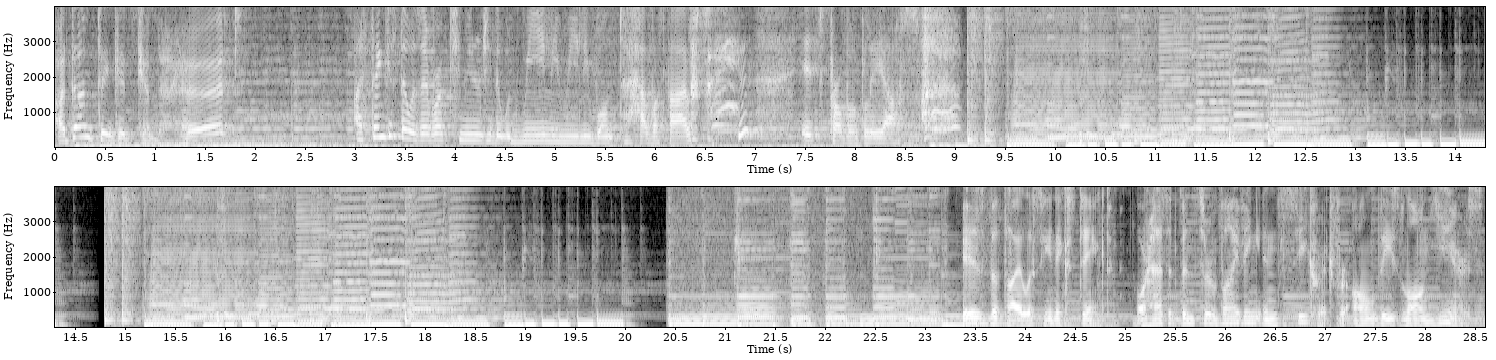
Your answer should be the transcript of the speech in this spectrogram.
I don't think it can hurt. I think if there was ever a community that would really, really want to have a thylacine, it's probably us. the thylacine extinct, or has it been surviving in secret for all these long years?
